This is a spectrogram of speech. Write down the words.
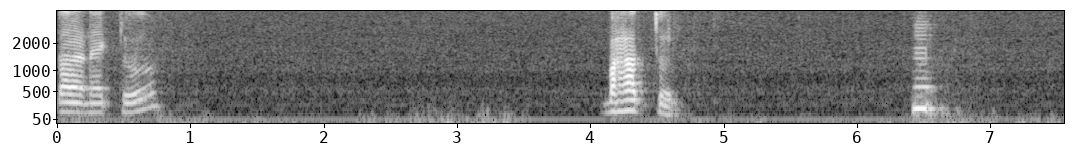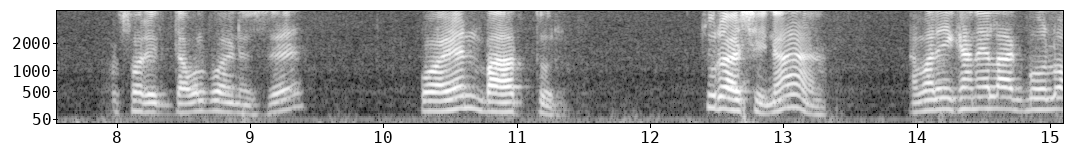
দাঁড়ান একটু। বাহাত্তর। সরি ডাবল পয়েন্ট হচ্ছে পয়েন্ট বাহাত্তর। চুরাশি, না? আমার এখানে লাগবে হলো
